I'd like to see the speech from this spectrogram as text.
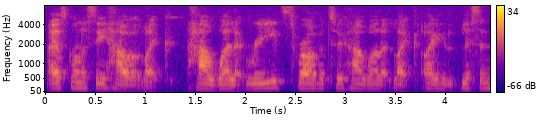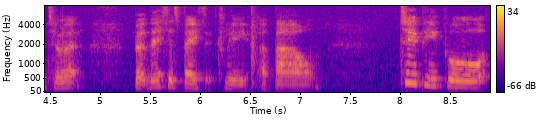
I just want to see how like how well it reads rather to how well it like I listen to it. But this is basically about two people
